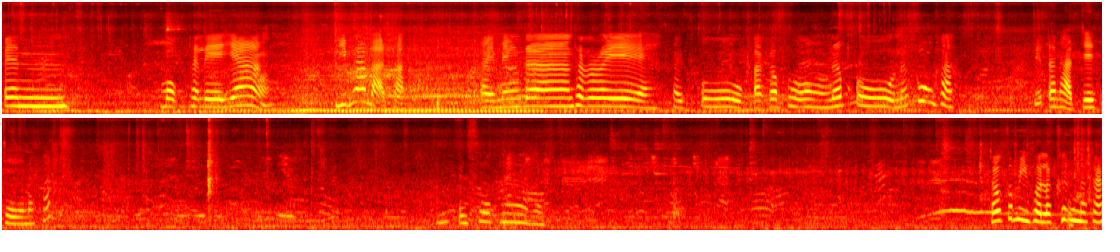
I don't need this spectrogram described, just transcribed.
เป็นหมกทะเลย่างยี่ห้าบาทค่ะไข่แมงดาทะเลไข่ปู ปลากระพง เนื้อปู เนื้อกุ้งค่ะ ที่ตลาดเจเจนะคะนนี่เป็นเสื้อผ้าค่ะเขาก็มีคนละครึ่งนะคะ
